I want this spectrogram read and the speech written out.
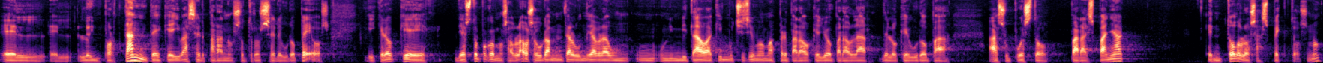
lo importante que iba a ser para nosotros ser europeos. Y creo que de esto poco hemos hablado. Seguramente algún día habrá un, un invitado aquí muchísimo más preparado que yo para hablar de lo que Europa ha supuesto para España en todos los aspectos. ¿no?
